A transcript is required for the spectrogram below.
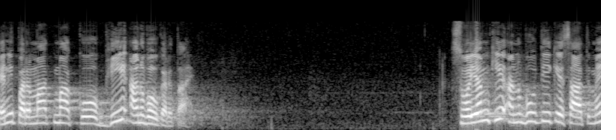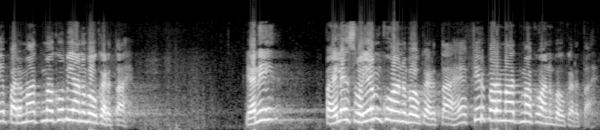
यानी परमात्मा को भी अनुभव करता है। स्वयं की अनुभूति के साथ में परमात्मा को भी अनुभव करता है। यानी पहले स्वयं को अनुभव करता है, फिर परमात्मा को अनुभव करता है।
